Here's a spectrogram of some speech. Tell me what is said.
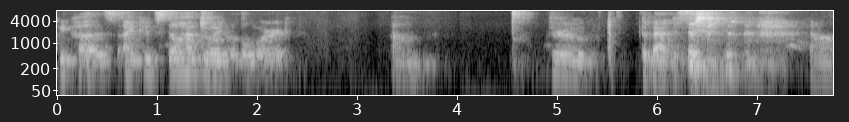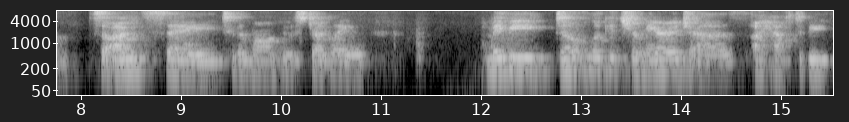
because I could still have joy in the Lord um, through the bad decision. um, so I would say to the mom who is struggling, maybe don't look at your marriage as I have to be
